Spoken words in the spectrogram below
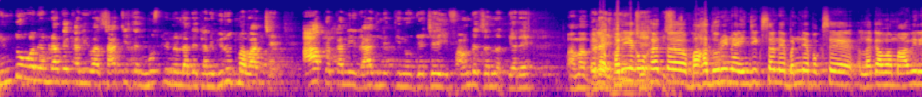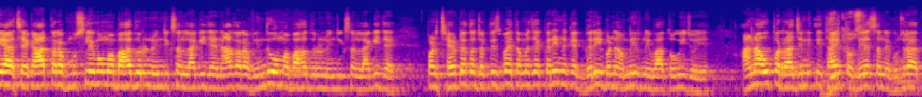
હિન્દુઓને એમ લાગે કે આની વાત સાચી છે મુસ્લિમને લાગે કે આની વિરુદ્ધમાં વાત છે. આ પ્રકારની રાજનીતિનું જે છે, એ ફાઉન્ડેશન અત્યારે આમાં ફરી એક વખત બહાદુરીના ઇન્જેક્શન એ બંને પક્ષે લગાવવામાં આવી રહ્યા છે કે આ તરફ મુસ્લિમોમાં બહાદુરીનું ઇન્જેક્શન લાગી જાય ને આ તરફ હિન્દુઓમાં બહાદુરીનું ઇન્જેક્શન લાગી જાય. પણ છેવટે તો જગદીશભાઈ તમે જે કરીને કે ગરીબ અને અમીરની વાત હોવી જોઈએ. આના ઉપર રાજનીતિ થાય તો દેશ અને ગુજરાત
